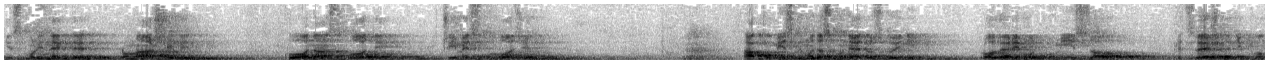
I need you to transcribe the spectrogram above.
jesmo li negde promašili, ko nas vodi i čime smo vođeni. Ako mislimo da smo nedostojni, proverimo tu misao pred sveštenikom,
